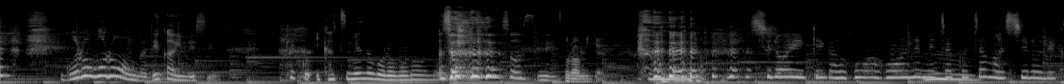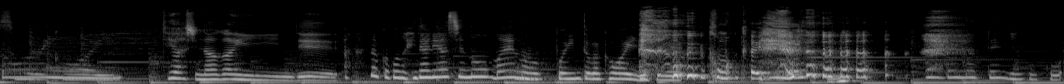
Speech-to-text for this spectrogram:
ゴロゴロ音がでかいんですよ。結構いかつめのゴロゴロのそうそうですね。虎みたい 白い毛がほわほわでめちゃくちゃ真っ白で可愛い。可愛い手足長いんで。なんかこの左足の前のポイントが可愛いですね、細かい。本当になってんねやここ。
